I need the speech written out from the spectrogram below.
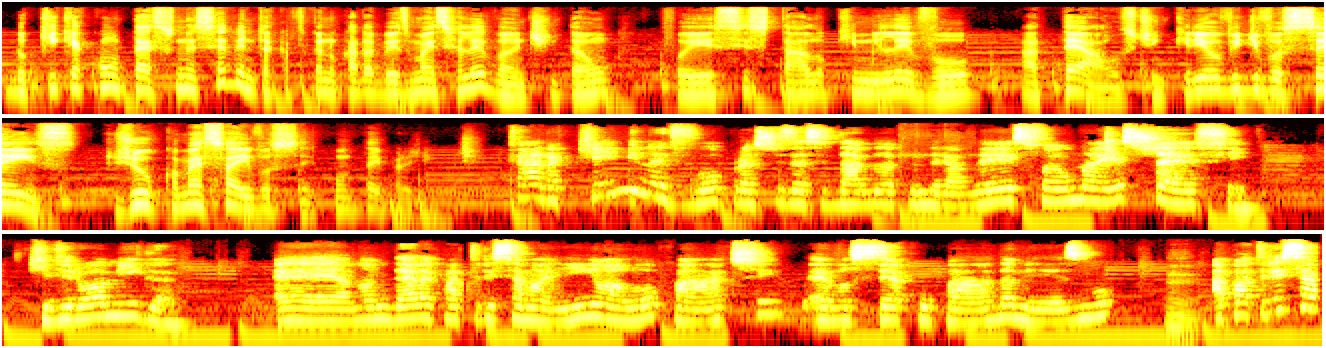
do que, que acontece nesse evento, tá ficando cada vez mais relevante. Então, foi esse estalo que me levou até Austin. Queria ouvir de vocês. Ju, começa aí você, conta aí pra gente. Cara, quem me levou pra XSW da primeira vez foi uma ex-chefe, que virou amiga. É, o nome dela é Patrícia Marinho. Alô, Pati. É você a culpada mesmo. É. A Patrícia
